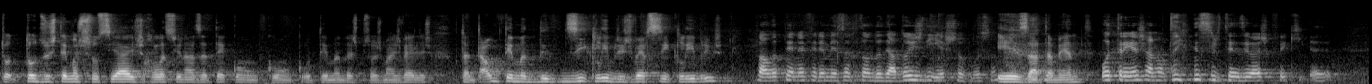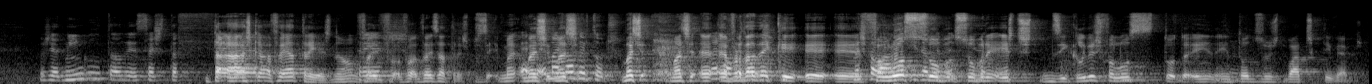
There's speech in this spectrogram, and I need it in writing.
to, todos os temas sociais relacionados até com, com, com, o tema das pessoas mais velhas. Portanto, há um tema de desequilíbrios versus equilíbrios. Vale a pena ver a mesa redonda de há dois dias sobre o assunto. Exatamente. Ou três, já não tenho certeza, eu acho que foi aqui. Uh, hoje é domingo, talvez sexta-feira. Tá, acho que foi há três, não? Três. Foi, foi dois a três. Mas, é, mas, mas, todos. mas, mas a, a verdade é que eh, eh falou-se sobre, sobre estes desequilíbrios, falou-se em, em todos os debates que tivemos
